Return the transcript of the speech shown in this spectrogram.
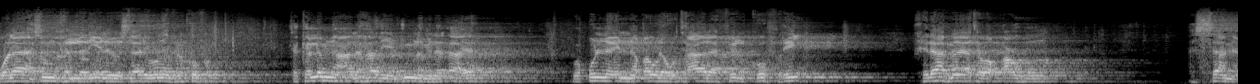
ولا يحزنك الذين يسارعون في الكفر. تكلمنا على هذه الجملة من الآية. وقلنا إن قوله تعالى في الكفر خلاف ما يتوقعه السامع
